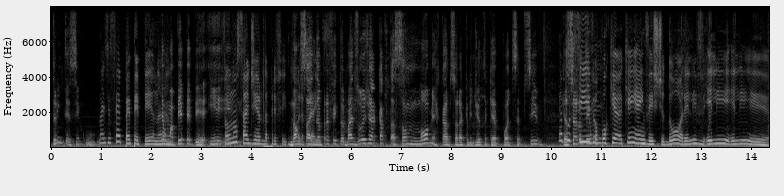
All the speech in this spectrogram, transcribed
35. Mas isso é PPP, né? É uma PPP. E, então não sai dinheiro da prefeitura. Não sai da isso. prefeitura. Mas hoje a captação no mercado, a senhora acredita que é, pode ser possível? É possível, um... porque quem é investidor, ele, ele, ele,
